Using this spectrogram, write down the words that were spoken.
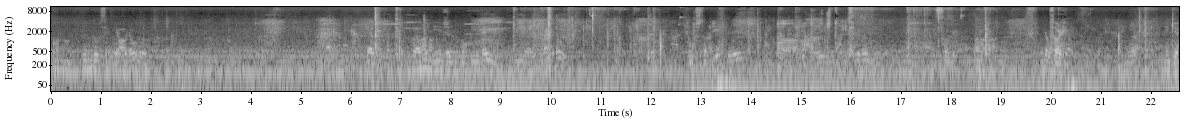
こかな運動線が7の25どうしたらいいあーちょっと待って Sorry あー Sorry Thank you 25番 vừa hại tăng Thank you.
